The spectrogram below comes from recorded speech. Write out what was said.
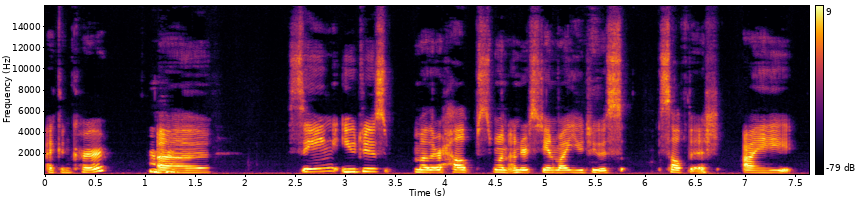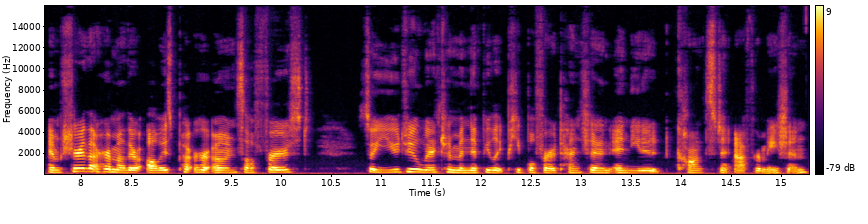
I concur. Uh, seeing Yuju's mother helps one understand why Yuju is selfish. I am sure that her mother always put her own self first, so Yuju learned to manipulate people for attention and needed constant affirmation.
